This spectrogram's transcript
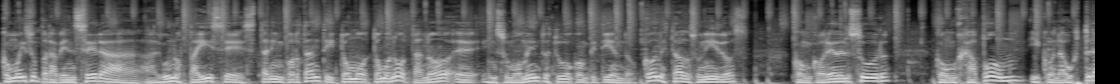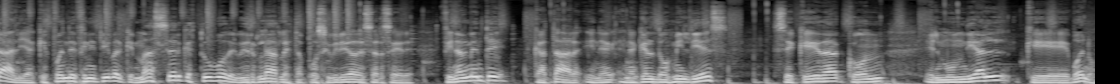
cómo hizo para vencer a, algunos países tan importantes y tomo, tomo nota, ¿no? Eh, en su momento estuvo compitiendo con Estados Unidos, con Corea del Sur, con Japón y con Australia, que fue en definitiva el que más cerca estuvo de virlarle esta posibilidad de ser sede. Finalmente, Qatar en, en aquel 2010 se queda con el Mundial que, bueno,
